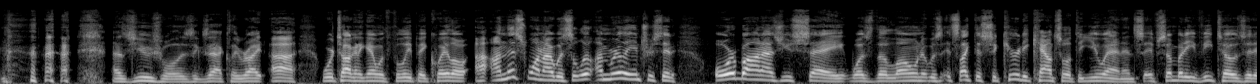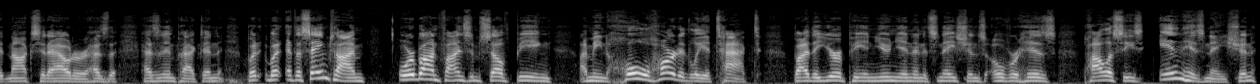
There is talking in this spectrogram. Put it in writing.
as usual, is exactly right. Uh, we're talking again with Felipe Cuello. Uh, on this one, I was a little, I'm really interested. Orban, as you say, was the lone. It was. It's like the Security Council at the UN, and if somebody vetoes it, it knocks it out or has the has an impact. And but but at the same time, Orban finds himself being, I mean, wholeheartedly attacked by the European Union and its nations over his policies in his nation.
